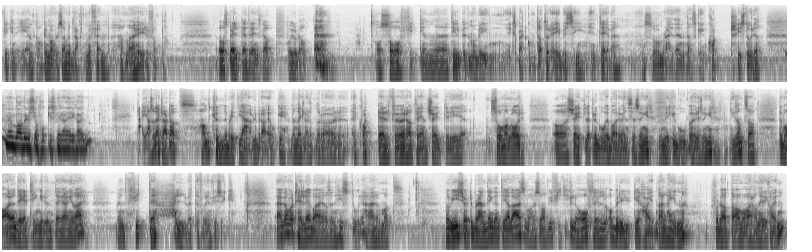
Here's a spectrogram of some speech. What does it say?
fikk han én kamp i Magnushaug med drakt nummer fem. Han er høyrefatta. Og spilte en treningskamp på Jordal. Og så fikk han eh, tilbud om å bli ekspertkommentator i ABC i TV. Og så blei det en ganske kort historie, da. Men hva vil du si om hockeyspilleren Erik Hayden? Nei, altså det er klart at Han kunne blitt jævlig bra i hockey, men det er klart at når du har et kvarter før har trent skøyter i så mange år Og skøyteløpere går jo bare venstresvinger. De blir ikke gode på høyresvinger. Så det var jo en del ting rundt det gangen der. Men fytte helvete for en fysikk. Jeg kan fortelle bare en historie her om at når vi kjørte branding den tida der, så var det sånn at vi fikk ikke lov til å bruke Hayden aleine. For da, da var han Erik Hayden.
